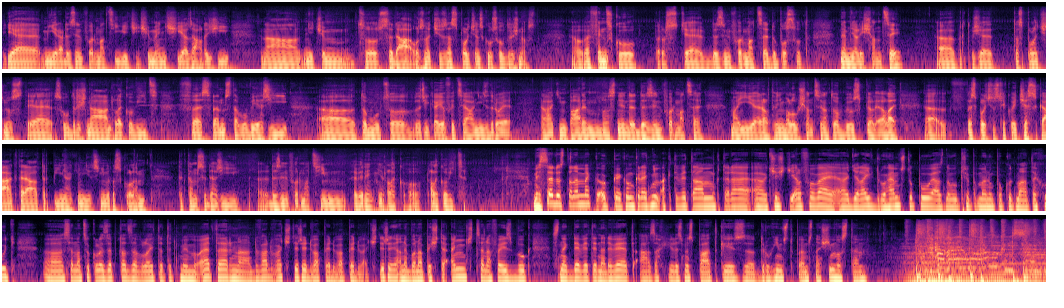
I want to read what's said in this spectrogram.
je míra dezinformací větší či menší a záleží na něčem, co se dá označit za společenskou soudržnost. Jo, ve Finsku prostě dezinformace doposud neměly šanci, eh, protože ta společnost je soudržná daleko víc ve svém stavu věří eh, tomu, co říkají oficiální zdroje. A tím pádem vlastně de- dezinformace mají relativně malou šanci na to, aby uspěly. Ale eh, ve společnosti jako je Česká, která trpí nějakým vnitřním rozkolem, tak tam se daří eh, dezinformacím evidentně daleko, daleko více. My se dostaneme k, ke konkrétním aktivitám, které eh, čeští elfové eh, dělají v druhém vstupu. Já znovu připomenu, pokud máte chuť se na cokoliv zeptat, zavolejte teď mimo éter na 224 252524 anebo napište Aničce na Facebook Snack 919 a za chvíli jsme zpátky s druhým vstupem s naším hostem. Have I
